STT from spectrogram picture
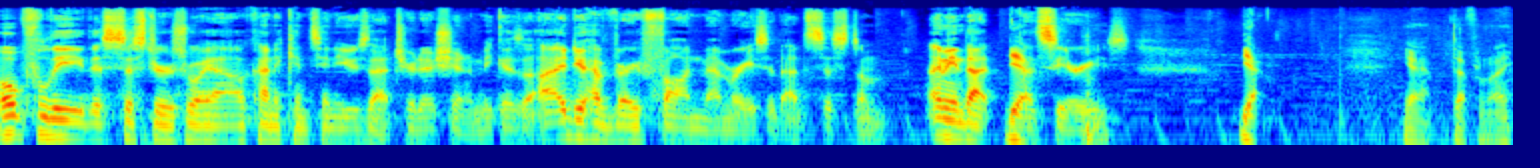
hopefully the Sisters Royale kind of continues that tradition because I do have very fond memories of that system. I mean that Yeah. that series. Yeah, yeah, definitely.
